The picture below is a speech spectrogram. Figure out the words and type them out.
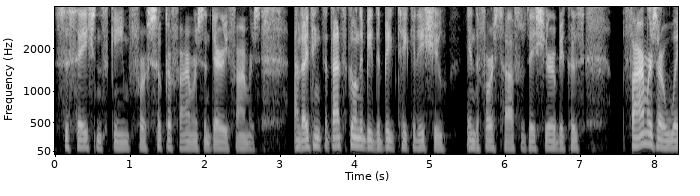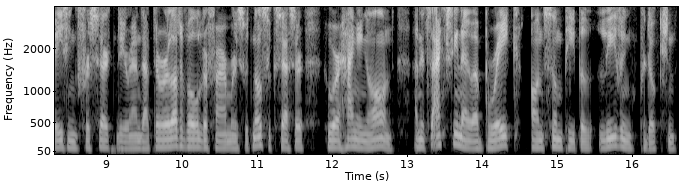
cessation scheme for suckler farmers and dairy farmers. And I think that that's going to be the big ticket issue in the first half of this year because farmers are waiting for certainty around that. There are a lot of older farmers with no successor who are hanging on. And it's actually now a break on some people leaving production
